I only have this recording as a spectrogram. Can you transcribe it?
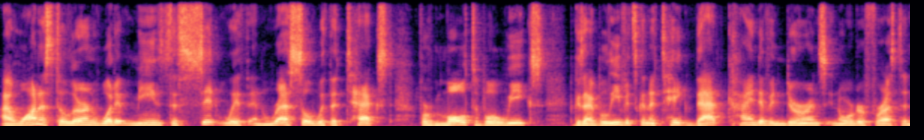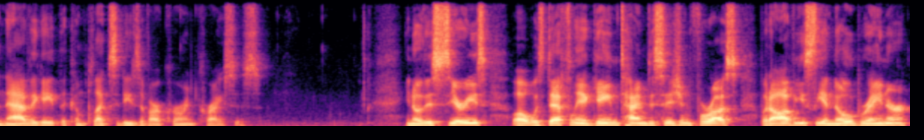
I want us to learn what it means to sit with and wrestle with a text for multiple weeks because I believe it's going to take that kind of endurance in order for us to navigate the complexities of our current crisis. You know, this series well, was definitely a game time decision for us, but obviously a no brainer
